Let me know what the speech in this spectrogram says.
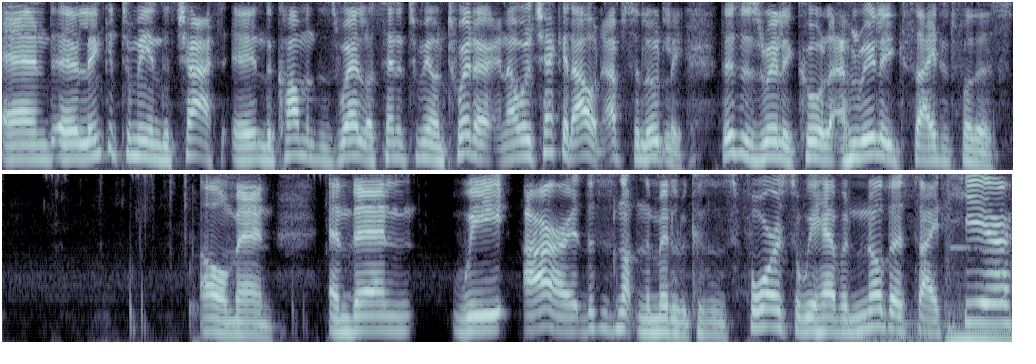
and uh, link it to me in the chat uh, in the comments as well or send it to me on twitter and i will check it out. Absolutely. This is really cool. I'm really excited for this. Oh man. And then we are, this is not in the middle because it's four, so we have another side here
